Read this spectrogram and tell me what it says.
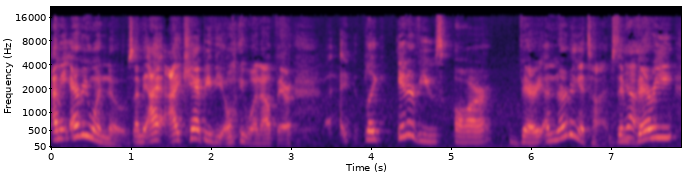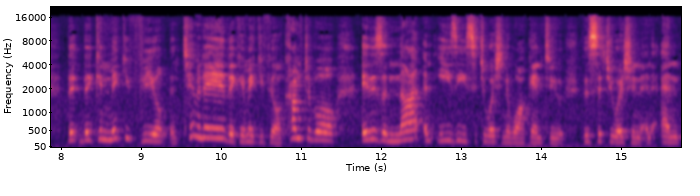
I mean everyone knows, I mean I I can't be the only one out there. Like interviews are very unnerving at times. They're Yeah. very they, they can make you feel intimidated. They can make you feel uncomfortable. It is a, not an easy situation to walk into this situation and and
